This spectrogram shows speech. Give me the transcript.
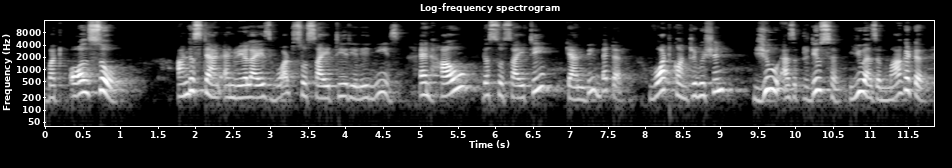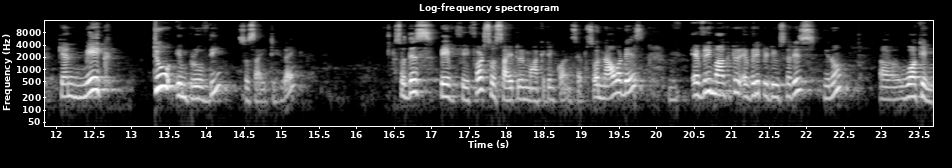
but also understand and realize what society really needs and how the society can be better. What contribution you as a producer, you as a marketer can make to improve the society, right? So this paved way for societal marketing concept. So nowadays, every marketer, every producer is, you know, uh, working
